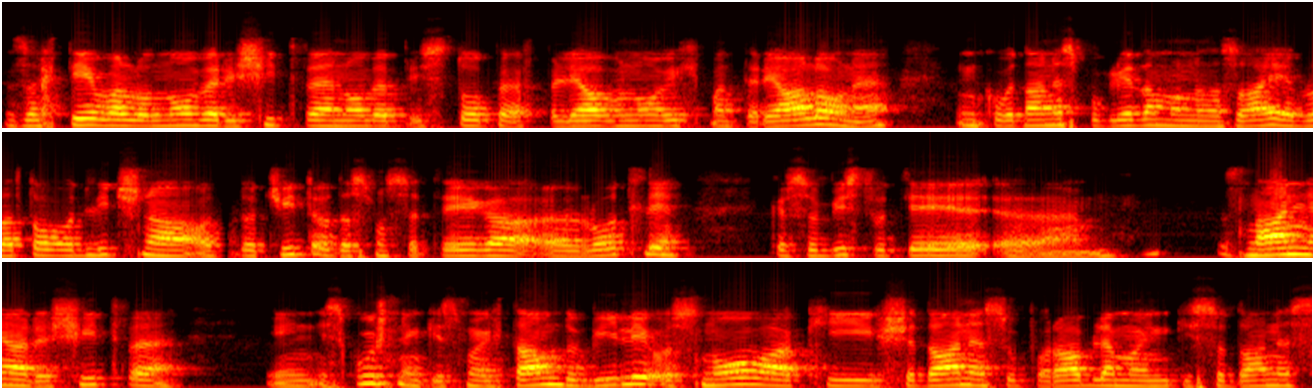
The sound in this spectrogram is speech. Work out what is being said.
zahtevalo nove rešitve, nove pristope, vpeljavo novih materijalov. Ne. In ko danes pogledamo nazaj, je bila to odlična odločitev, da smo se tega uh, lotili, ker so v bistvu te uh, znanja, rešitve in izkušnje, ki smo jih tam dobili, osnova, ki jih še danes uporabljamo in ki so danes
